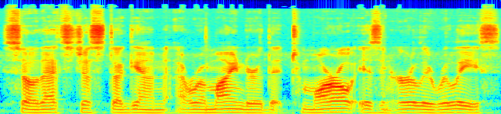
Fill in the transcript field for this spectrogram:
So that's just, again, a reminder that tomorrow is an early release.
